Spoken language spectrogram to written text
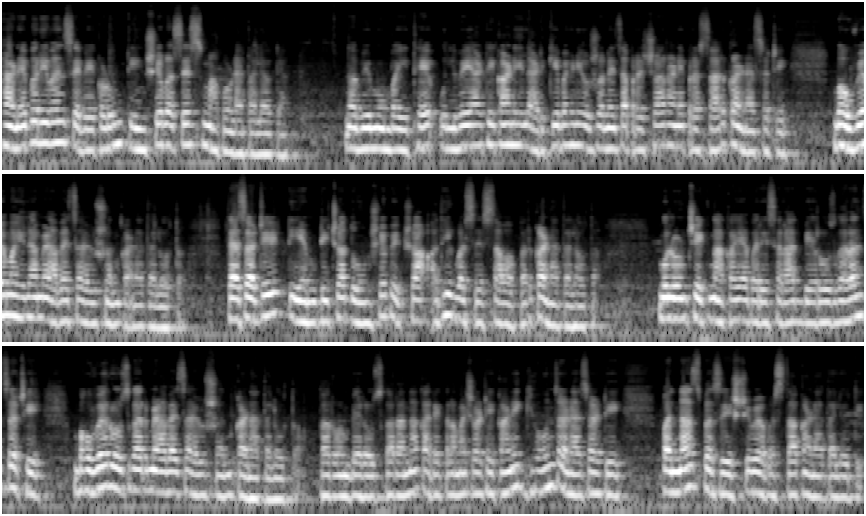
ठाणे परिवहन सेवेकडून तीनशे बसेस मागवण्यात आल्या होत्या. नवी मुंबई इथे उल्वे या ठिकाणी लाडकी बहीण योजनेचा प्रचार आणि प्रसार करण्यासाठी भव्य महिला मेळाव्याचं आयोजन करण्यात आलं होतं. त्यासाठी टी एम टीच्या दोनशेपेक्षा अधिक बसेसचा वापर करण्यात आला होता. मुलुंड चेकनाका या परिसरात बेरोजगारांसाठी भव्य रोजगार मेळाव्याचं आयोजन करण्यात आलं होतं. तरुण बेरोजगारांना कार्यक्रमाच्या ठिकाणी घेऊन जाण्यासाठी पन्नास बसेसची व्यवस्था करण्यात आली होती.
